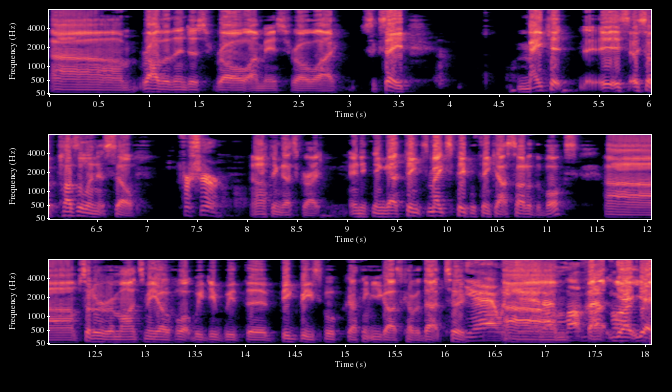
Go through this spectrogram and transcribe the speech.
um, rather than just roll I miss, roll I succeed. Make it it's, it's a puzzle in itself. For sure. And I think that's great. Anything that thinks makes people think outside of the box. Um, sort of reminds me of what we did with the Big B's book. I think you guys covered that too. Yeah, we did. I Um, love that Yeah, yeah.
